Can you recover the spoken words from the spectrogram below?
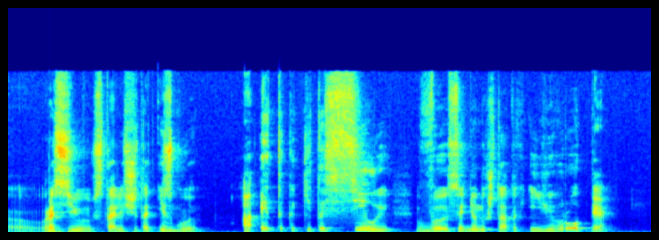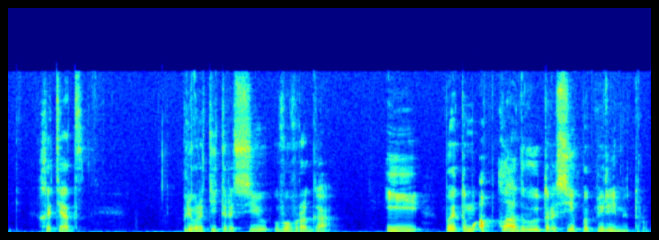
э, Россию стали считать изгоем. А это какие-то силы в Соединенных Штатах и Европе хотят превратить Россию во врага. И поэтому обкладывают Россию по периметру.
